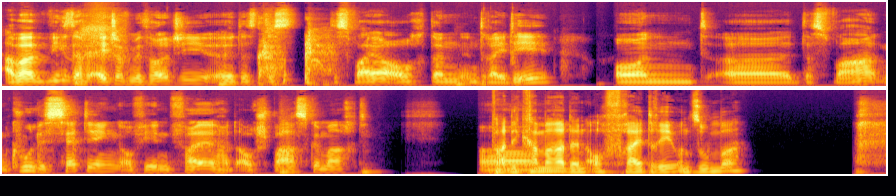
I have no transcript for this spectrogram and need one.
aber wie gesagt, Age of Mythology, äh, das, das, das war ja auch dann in 3D und äh, das war ein cooles Setting auf jeden Fall, hat auch Spaß gemacht. War die Ähm, Kamera denn auch frei dreh- und zoombar?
